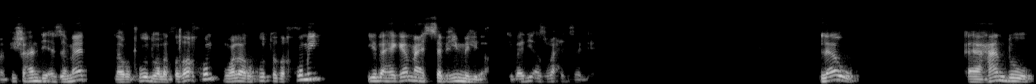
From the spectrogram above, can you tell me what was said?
مفيش عندي أزمات لا ركود ولا تضخم ولا ركود تضخمي يبقى هيجمع ال 70 مليار يبقى دي أصبحت زكاة. لو آه، عنده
